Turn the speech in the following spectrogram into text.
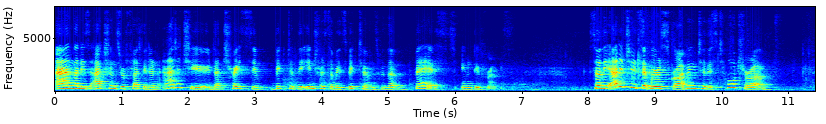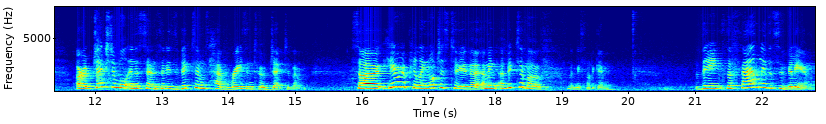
and that his actions reflected an attitude that treats the, victim, the interests of his victims with the best indifference. So, the attitudes that we're ascribing to this torturer are objectionable in the sense that his victims have reason to object to them. So, here we're appealing not just to the, I mean, a victim of, let me start again the, the family of the civilian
